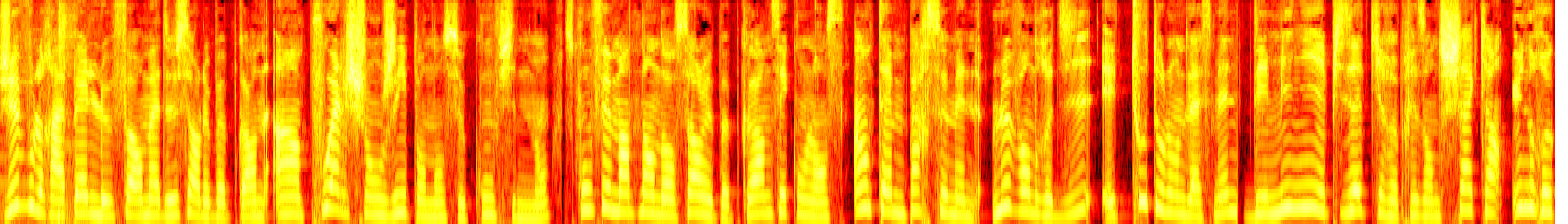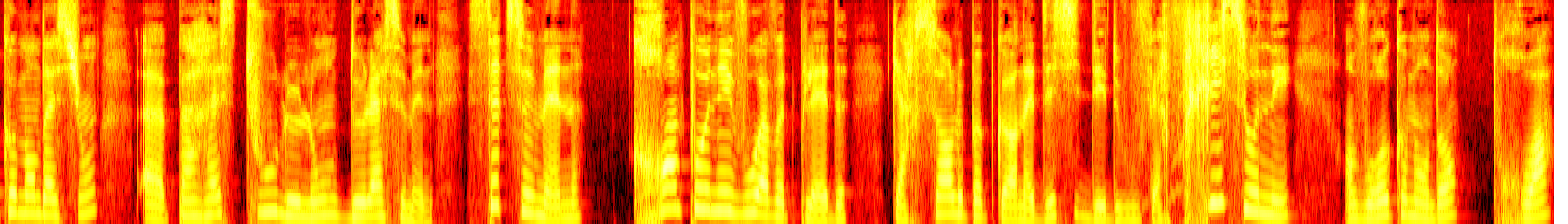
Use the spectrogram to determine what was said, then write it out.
Je vous le rappelle, le format de Sort le Popcorn a un poil changé pendant ce confinement. Ce qu'on fait maintenant dans Sort le Popcorn, c'est qu'on lance un thème par semaine le vendredi et tout au long de la semaine, des mini-épisodes qui représentent chacun une recommandation euh, paraissent tout le long de la semaine. Cette semaine, cramponnez-vous à votre plaid, car Sort le Popcorn a décidé de vous faire frissonner en vous recommandant trois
